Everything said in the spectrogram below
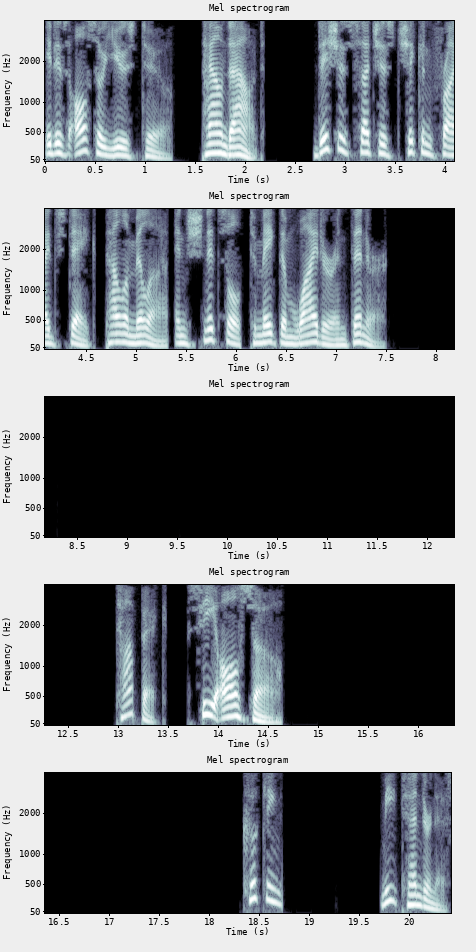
It is also used to «pound out» dishes such as chicken fried steak, palomilla, and schnitzel, to make them wider and thinner. See also Cooking Meat tenderness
